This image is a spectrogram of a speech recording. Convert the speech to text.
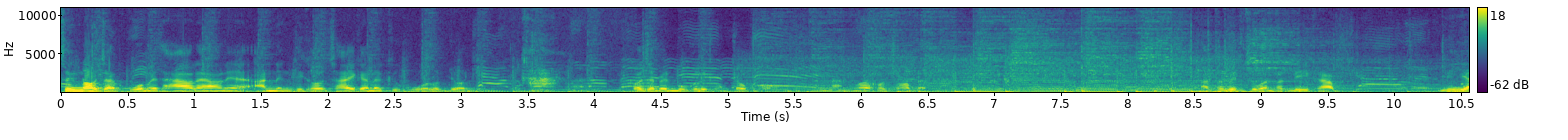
ซึ่งนอกจากหัวไม้เท้าแล้วเนี่ยอันหนึ่งที่เขาใช้กันก็คือหัวรถยนต์ค่ะก็จะเป็นบุคลิกของเจ้าของนั้นๆว่าเขาชอบแบบไหนอัธวิทย์สุวรรณพักดีครับ นิย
